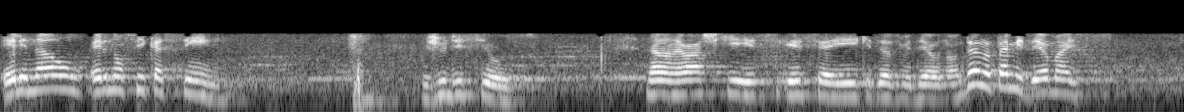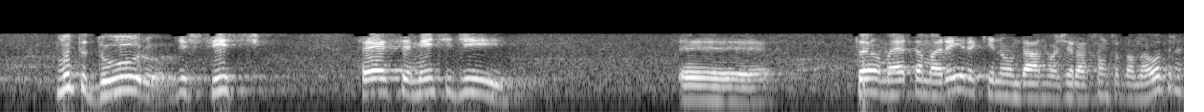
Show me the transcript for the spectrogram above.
ele não, ele não fica assim, judicioso. Não, eu acho que esse, esse aí que Deus me deu, não. Deus até me deu, mas muito duro, difícil. É semente de é, tama, é tamareira que não dá numa geração, dando na outra?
